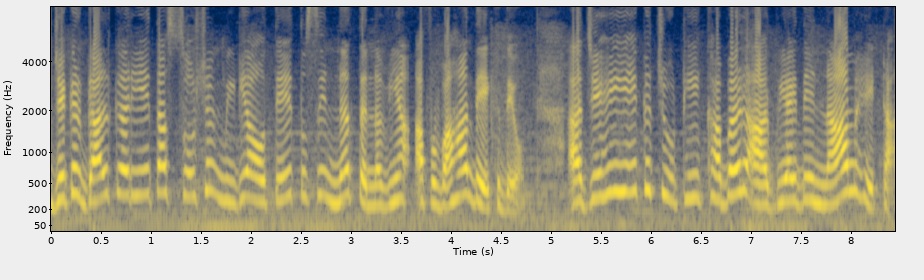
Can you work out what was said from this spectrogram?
ਜੇਕਰ ਗੱਲ ਕਰੀਏ ਤਾਂ ਸੋਸ਼ਲ ਮੀਡੀਆ ਉਤੇ ਤੁਸੀਂ ਨਿਤ ਨਵੀਆਂ ਅਫਵਾਹਾਂ ਦੇਖਦੇ ਹੋ। ਅਜਿਹੀ ਇੱਕ ਝੂਠੀ ਖਬਰ ਆਰਬੀਆਈ ਦੇ ਨਾਮ ਹੇਠਾਂ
